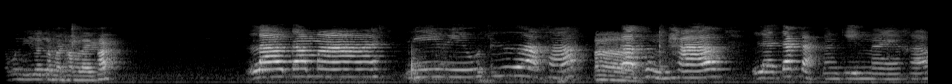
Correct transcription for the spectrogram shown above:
แล้ววันนี้เราจะมาทำอะไรครับ เราจะมารีวิวเสื้อครับอ่ากับถุงเท้า และจะกับกางเกงในครับ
